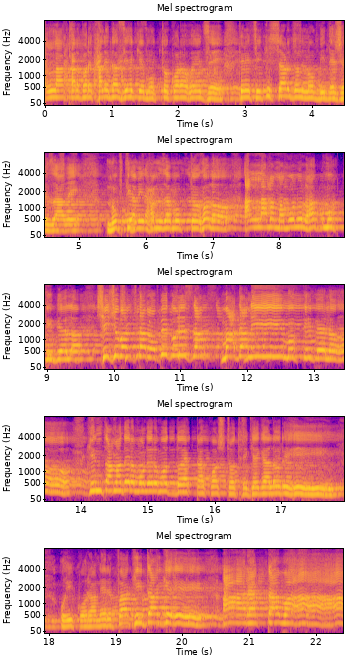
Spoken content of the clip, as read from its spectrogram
আল্লাহ, তারপরে খালেদা জিয়াকে মুক্ত করা হয়েছে, তিনি চিকিৎসার জন্য বিদেশে যাবে। মুফতি আমির হামজা মুক্ত হলো, আল্লামা মামুনুল হক মুক্তি পেল, শিশু বাচ্চা রফিকুল ইসলাম মাদানি মুক্তি পেল। কিন্তু আমাদের মনের মধ্যে একটা কষ্ট থেকে গেল রে, ওই কোরআনের পাখিটাকে আর একটা বার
